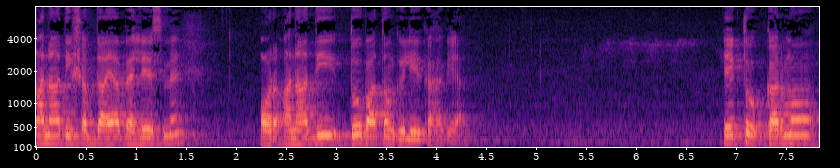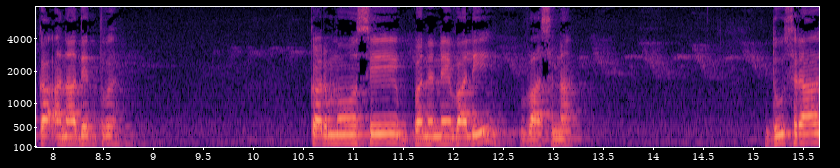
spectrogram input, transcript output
अनादि शब्द आया पहले इसमें, और अनादि दो बातों के लिए कहा गया। एक तो कर्मों का अनादित्व कर्मों से बनने वाली वासना। दूसरा,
